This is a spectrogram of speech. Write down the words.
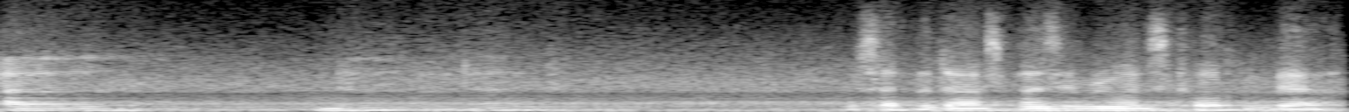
Uh, no, I don't. Was that the day I suppose everyone's talking about?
